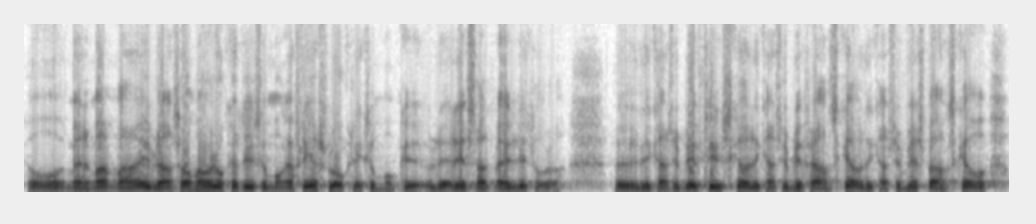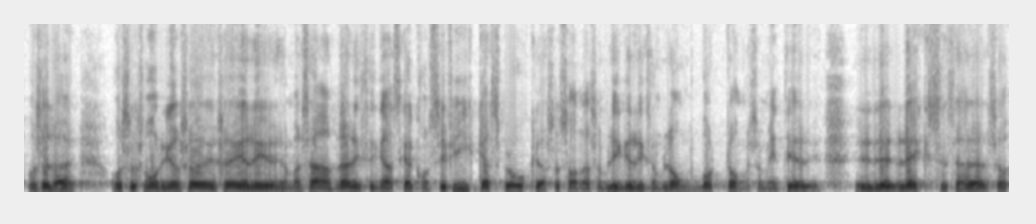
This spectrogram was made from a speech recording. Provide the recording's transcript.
Och, men man, man, ibland så har man råkat ut för många fler språk liksom, och eh, läst allt möjligt. Då, då. Eh, det kanske blev tyska och det kanske blev franska och det kanske blev spanska och, och så där. Och så småningom så, så är det en massa andra liksom ganska konstifika språk, alltså sådana som ligger liksom långt bortom, som inte är eh, direkt så här, alltså,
